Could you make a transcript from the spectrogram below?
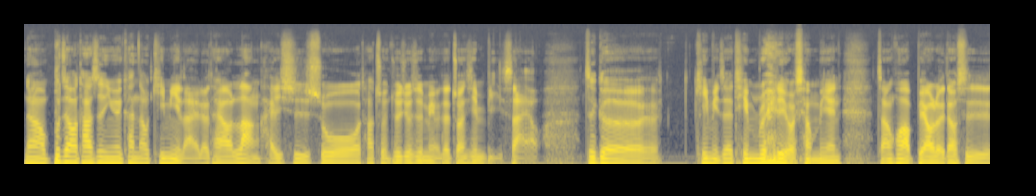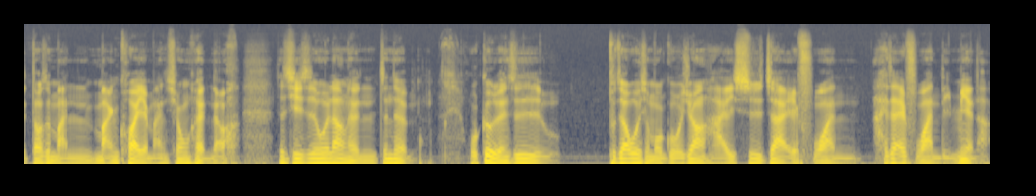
那不知道他是因为看到 Kimi 来了，他要让，还是说他纯粹就是没有在专心比赛哦？这个 Kimi 在 Team Radio 上面脏话飙了，倒是倒是蛮蛮快也蛮凶狠的哦。这其实会让人真的，我个人是。不知道为什么果酱还是在 F1，还在 F1 里面啊？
